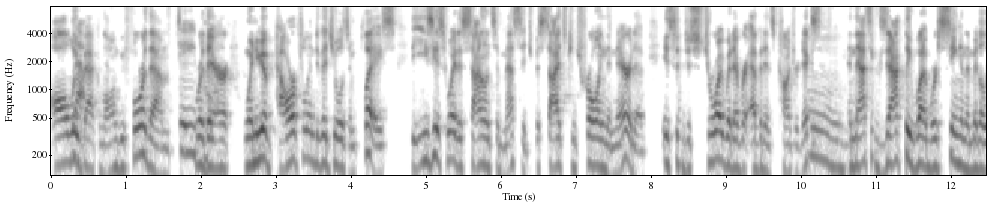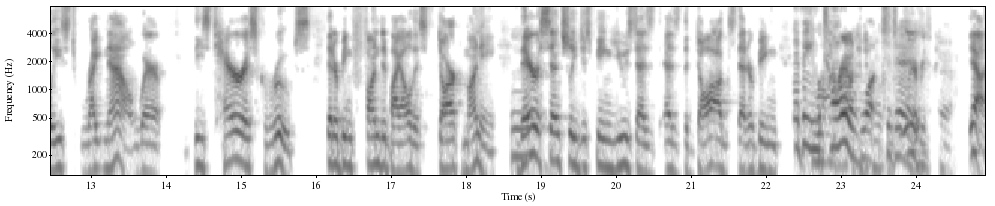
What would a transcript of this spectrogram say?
all the way yeah. back long before them, Deeper. where there, when you have powerful individuals in place, the easiest way to silence a message, besides controlling the narrative, is to destroy whatever evidence contradicts. Mm. And that's exactly what we're seeing in the Middle East right now, where these terrorist groups that are being funded by all this dark money mm. they're essentially just being used as as the dogs that are being they're being told what to do yeah. yeah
